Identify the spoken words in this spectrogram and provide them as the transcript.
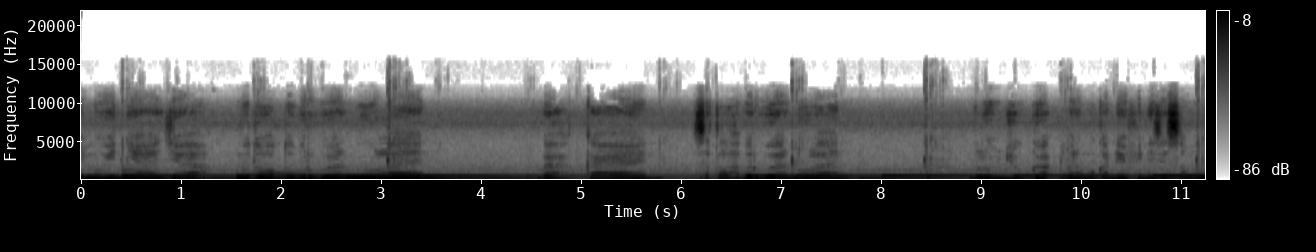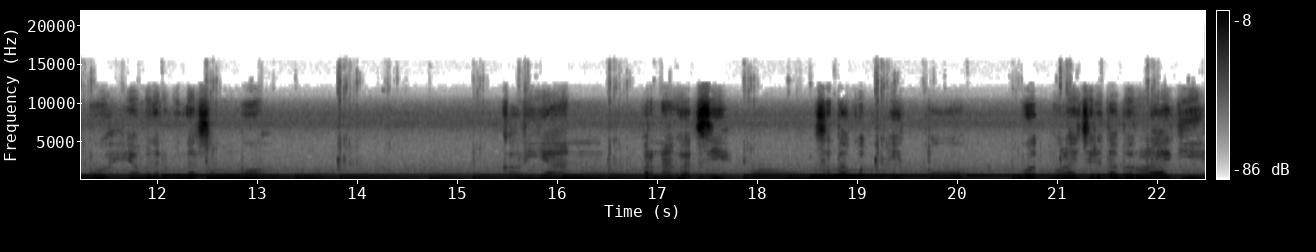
Nyemuinnya aja butuh waktu berbulan-bulan. Bahkan setelah berbulan-bulan belum juga menemukan definisi sembuh yang benar-benar sembuh. Kalian pernah gak sih setakut itu buat mulai cerita baru lagi.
